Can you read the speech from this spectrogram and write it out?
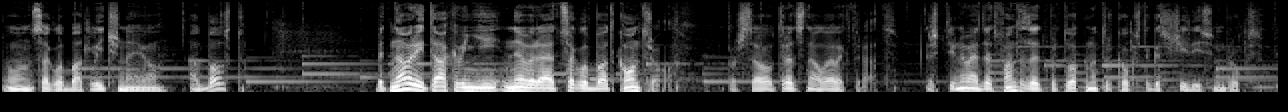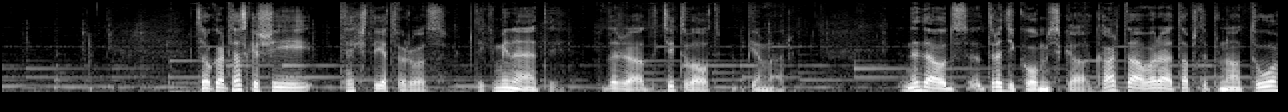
un saglabāt līdzinējo atbalstu. Bet nav arī tā, ka viņi nevarētu saglabāt kontroli par savu tradicionālo elektorātu. Respektīvi, nevajadzētu fantāzēt par to, ka nu, tur kaut kas tagad šķīdīs un bruks. Savukārt tas, ka šī teksta ietveros tika minēti dažādi citu valstu piemēri, nedaudz traģikomiskā kārtā varētu apstiprināt to,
